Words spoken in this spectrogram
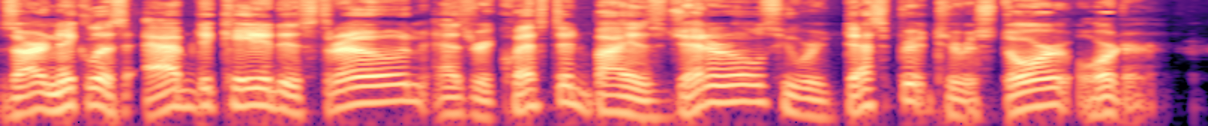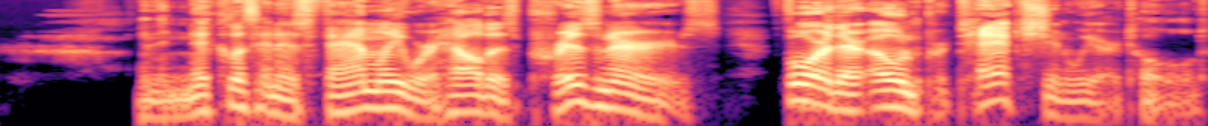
Tsar Nicholas abdicated his throne as requested by his generals who were desperate to restore order. And then Nicholas and his family were held as prisoners for their own protection, we are told.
